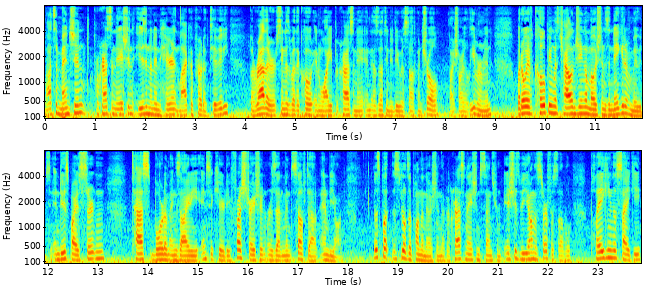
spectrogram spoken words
Not to mention, procrastination isn't an inherent lack of productivity, but rather, seen as by the quote and why you procrastinate and has nothing to do with self control by Charlotte Lieberman, but a way of coping with challenging emotions and negative moods induced by a certain tasks boredom, anxiety, insecurity, frustration, resentment, self doubt, and beyond. This, this builds upon the notion that procrastination stems from issues beyond the surface level, plaguing the psyche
